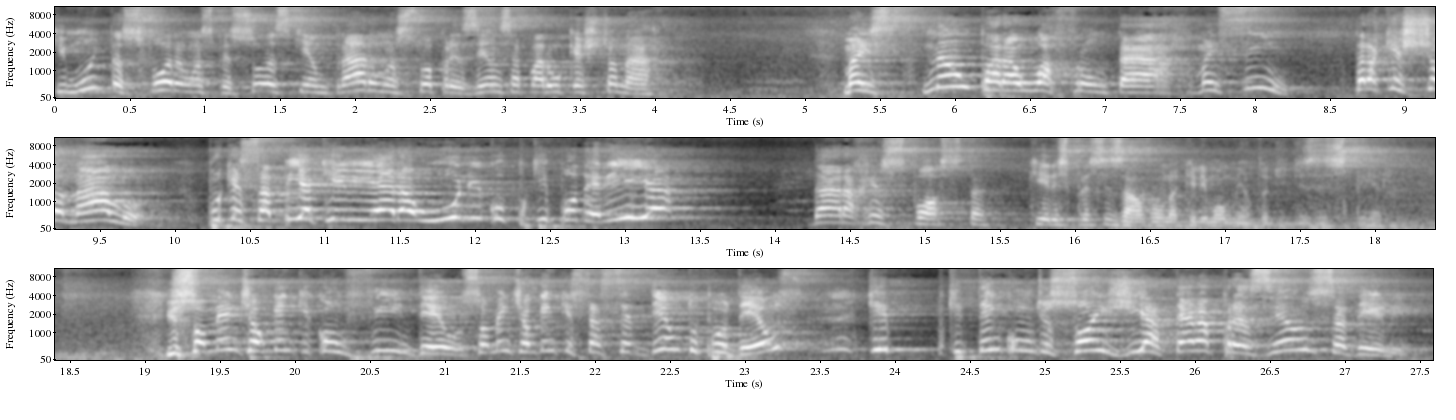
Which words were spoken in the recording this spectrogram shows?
que muitas foram as pessoas que entraram na sua presença para o questionar, mas não para o afrontar, mas sim para questioná-lo, porque sabia que ele era o único que poderia dar a resposta que eles precisavam naquele momento de desespero. E somente alguém que confia em Deus, somente alguém que está sedento por Deus, que, que tem condições de ir até a presença dEle,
